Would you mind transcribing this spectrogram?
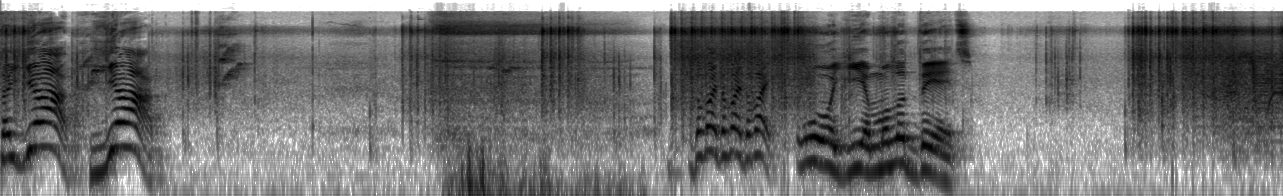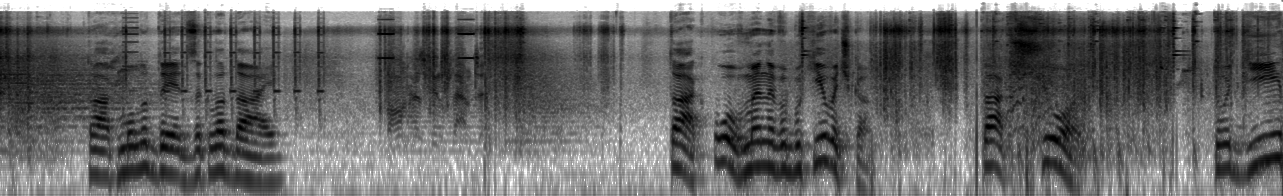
Та як? Як? Давай, давай, давай. О, є, молодець. Так, молодець, закладай. Так, о, в мене вибухівочка. Так, що? Тоді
